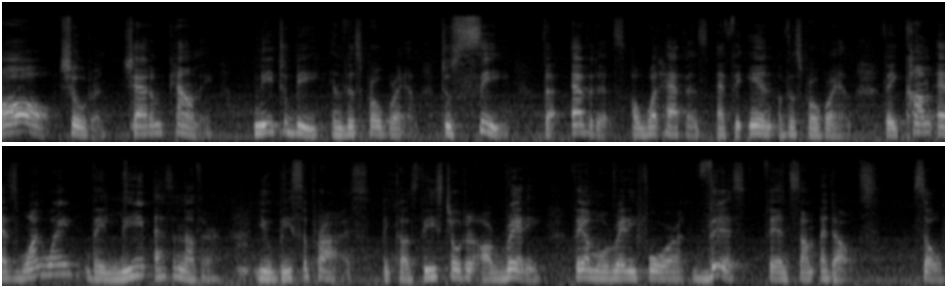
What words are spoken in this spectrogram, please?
All children, Chatham County, need to be in this program to see the evidence of what happens at the end of this program. They come as one way, they leave as another. You'll be surprised because these children are ready. They are more ready for this than some adults. So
